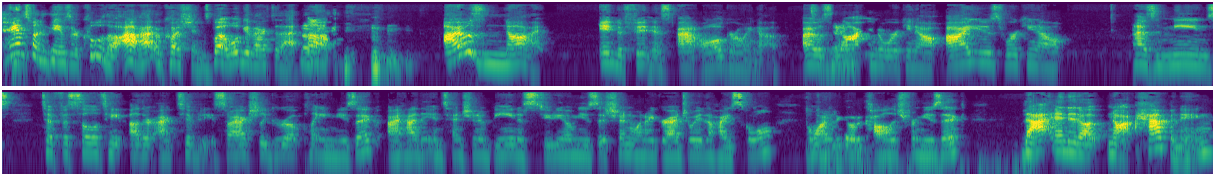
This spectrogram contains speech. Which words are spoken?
Transplant games are cool though. I, I, have questions, but we'll get back to that. Okay. Um, I was not into fitness at all growing up. I was okay. not into working out. I used working out as a means to facilitate other activities. So I actually grew up playing music. I had the intention of being a studio musician when I graduated high school. I wanted to go to college for music. That ended up not happening,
